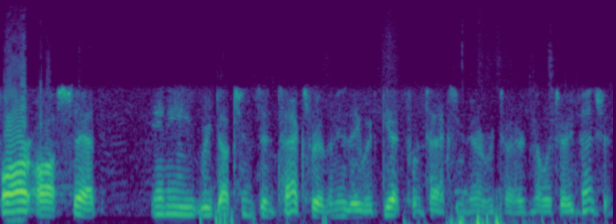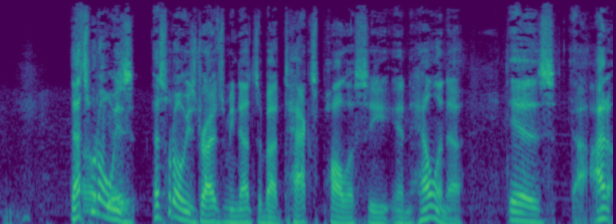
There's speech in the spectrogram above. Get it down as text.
far offset any reductions in tax revenue they would get from taxing their retired military pension. That's what always that's what always drives me nuts about tax policy in Helena is I,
